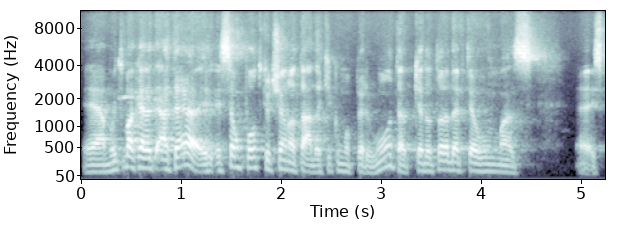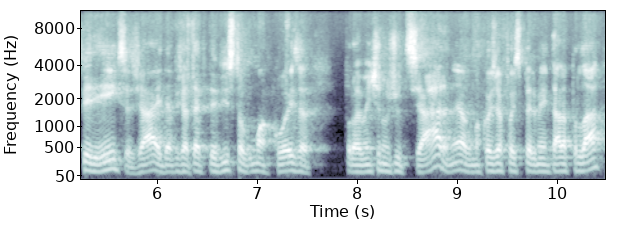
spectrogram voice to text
É, muito bacana. Até esse é um ponto que eu tinha anotado aqui como pergunta, porque a doutora deve ter algumas é, experiências já e deve já deve ter visto alguma coisa provavelmente no judiciário, né? Alguma coisa já foi experimentada por lá,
